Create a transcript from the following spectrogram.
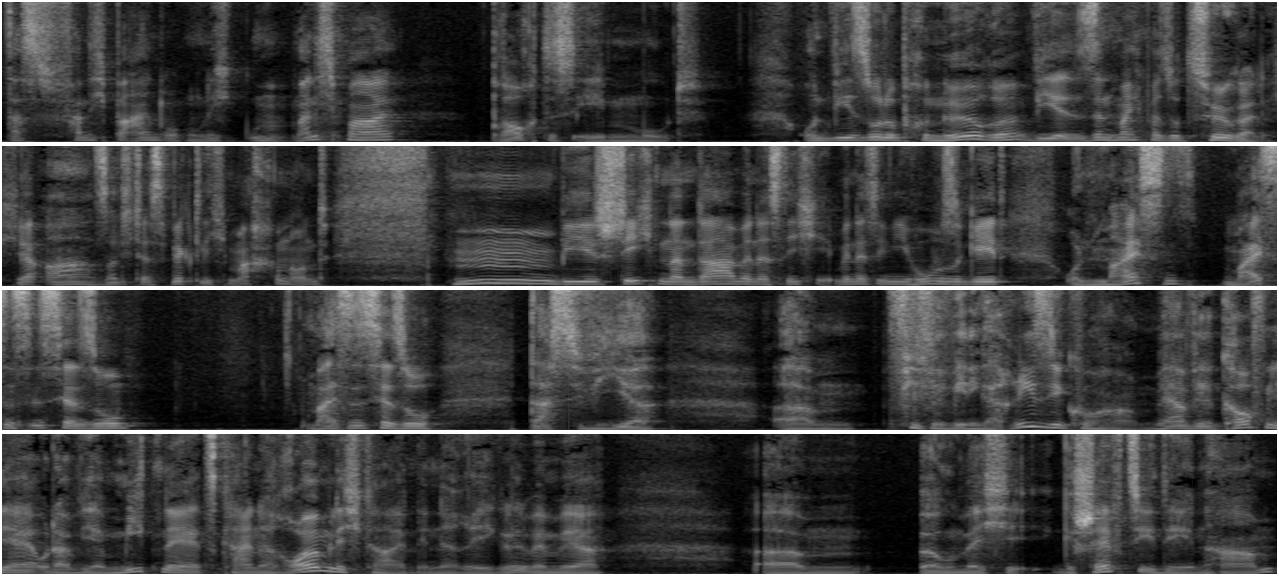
das fand ich beeindruckend. Ich, manchmal braucht es eben Mut. Und wir Solopreneure, wir sind manchmal so zögerlich. Ja, ah, soll ich das wirklich machen? Und hm, wie stehe ich denn dann da, wenn es nicht, wenn es in die Hose geht? Und meistens, meistens ist ja so, Meistens ist ja so, dass wir ähm, viel, viel weniger Risiko haben. Ja, wir kaufen ja oder wir mieten ja jetzt keine Räumlichkeiten in der Regel, wenn wir ähm, irgendwelche Geschäftsideen haben,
